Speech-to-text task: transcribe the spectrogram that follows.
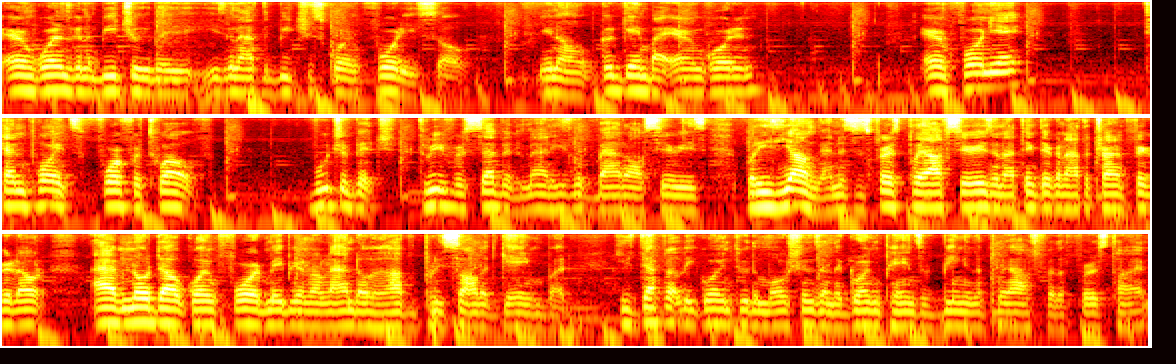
Aaron Gordon's going to beat you, but he's going to have to beat you scoring 40. So, you know, good game by Aaron Gordon. Aaron Fournier, 10 points, 4 for 12. Vucevic, 3 for 7. Man, he's looked bad all series, but he's young, and it's his first playoff series, and I think they're going to have to try and figure it out. I have no doubt going forward, maybe in Orlando, he'll have a pretty solid game, but he's definitely going through the motions and the growing pains of being in the playoffs for the first time.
